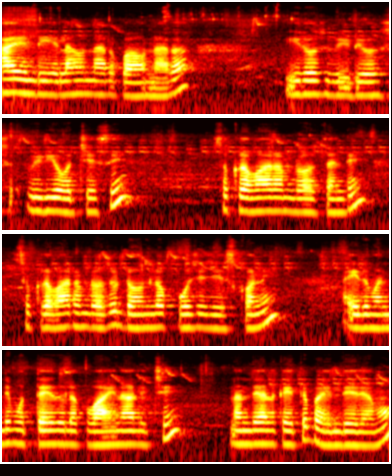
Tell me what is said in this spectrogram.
హాయ్ అండి ఎలా ఉన్నారు? బాగున్నారా? ఈరోజు వీడియోస్ వీడియో వచ్చేసి శుక్రవారం రోజు అండి శుక్రవారం రోజు డౌన్లో పూజ చేసుకొని ఐదు మంది ముత్తైదులకు వాయినాలు ఇచ్చి నంద్యాలకైతే బయలుదేరాము.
